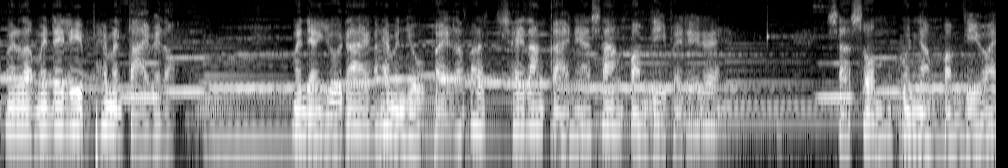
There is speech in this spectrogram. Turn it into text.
เพราะเราไม่ได้รีบให้มันตายไปหรอก มันยังอยู่ได้ก็ให้มันอยู่ไป แล้วก็ใช้ร่างกายนี้สร้างความดีไปเรื่อยๆ สะสมคุณงามความดีไว้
